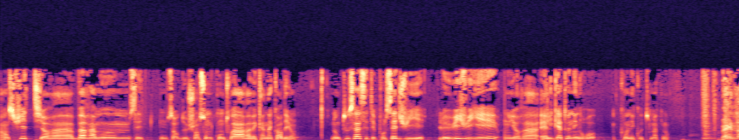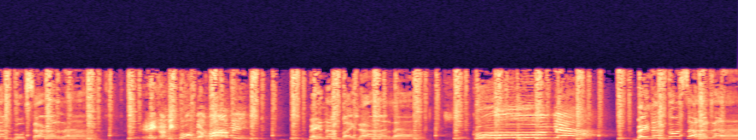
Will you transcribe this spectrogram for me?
Ensuite, il y aura Baramum, c'est une sorte de chanson de comptoir avec un accordéon. Donc tout ça, c'était pour le 7 juillet. Le 8 juillet, il y aura El Gato Negro, qu'on écoute maintenant. Ven a gozarla. Rica mi cumbia, mami. Ven a bailarla. Ven a gozarla.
